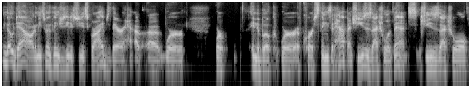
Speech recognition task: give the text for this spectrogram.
no doubt. I mean, some of the things she she describes there uh, were were in the book were, of course, things that happened. She uses actual events. She uses actual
